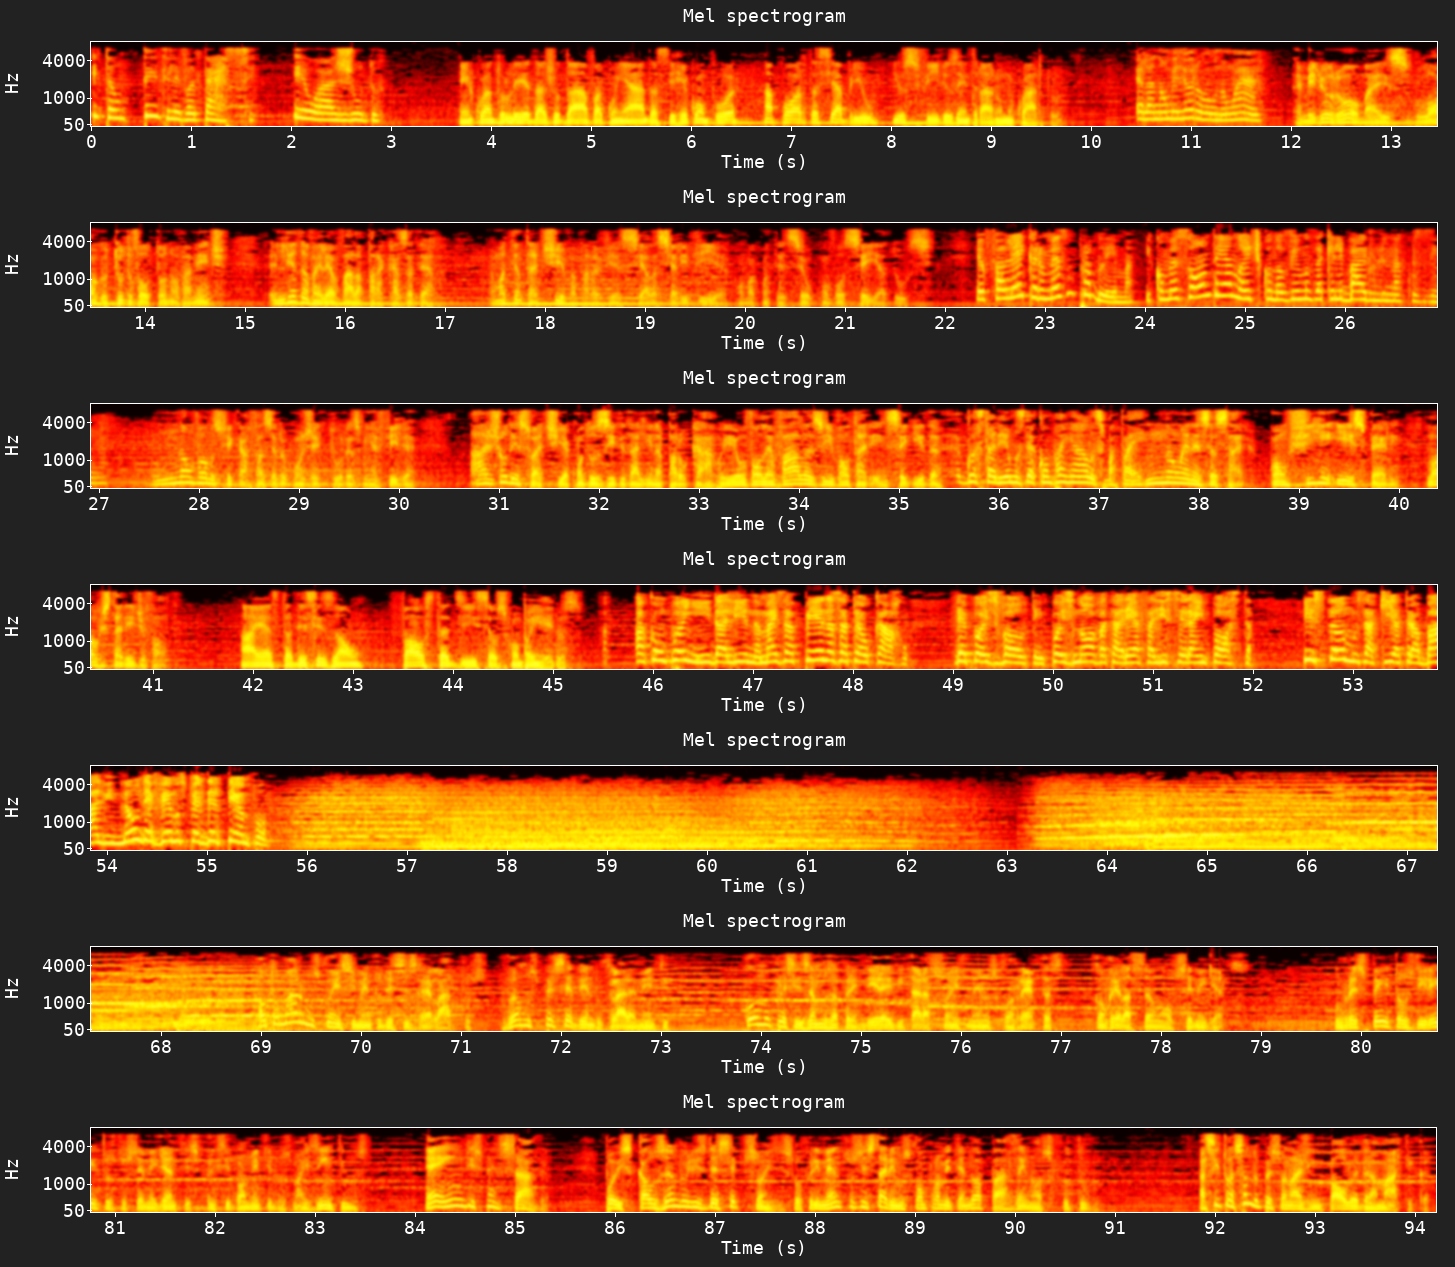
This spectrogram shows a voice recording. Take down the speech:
Então tente levantar-se. Eu a ajudo. Enquanto Leda ajudava a cunhada a se recompor, a porta se abriu e os filhos entraram no quarto. Ela não melhorou, não é? É, melhorou, mas logo tudo voltou novamente. Leda vai levá-la para a casa dela. É uma tentativa para ver se ela se alivia, como aconteceu com você e a Dulce. Eu falei que era o mesmo problema, e começou ontem à noite quando ouvimos aquele barulho na cozinha. Não vamos ficar fazendo conjecturas, minha filha. Ajudem sua tia a conduzir Idalina para o carro e eu vou levá-las e voltarei em seguida. Gostaríamos de acompanhá-los, papai. Não é necessário. Confiem e esperem. Logo estarei de volta. A esta decisão, Fausta disse aos companheiros. Acompanhe Idalina, mas apenas até o carro. Depois voltem, pois nova tarefa lhes será imposta. Estamos aqui a trabalho e não devemos perder tempo. Ao tomarmos conhecimento desses relatos, vamos percebendo claramente como precisamos aprender a evitar ações menos corretas com relação aos semelhantes. O respeito aos direitos dos semelhantes, principalmente dos mais íntimos, é indispensável, pois causando-lhes decepções e sofrimentos estaremos comprometendo a paz em nosso futuro. A situação do personagem Paulo é dramática.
